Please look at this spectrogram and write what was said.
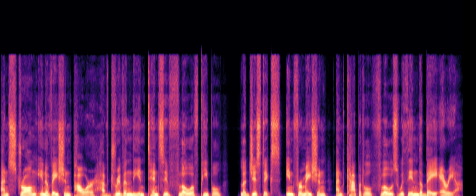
and strong innovation power have driven the intensive flow of people, logistics, information, and capital flows within the Bay Area.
